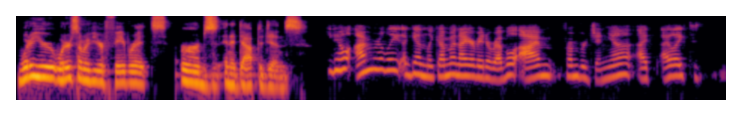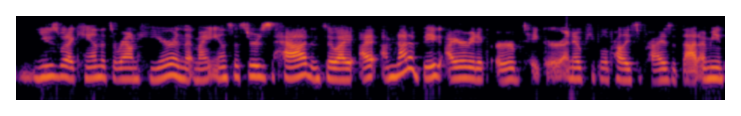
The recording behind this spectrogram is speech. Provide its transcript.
What are your What are some of your favorite herbs and adaptogens? You know, I'm really again like I'm an Ayurveda rebel. I'm from Virginia. I I like to use what I can that's around here and that my ancestors had. And so I, I I'm not a big Ayurvedic herb taker. I know people are probably surprised at that. I mean,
